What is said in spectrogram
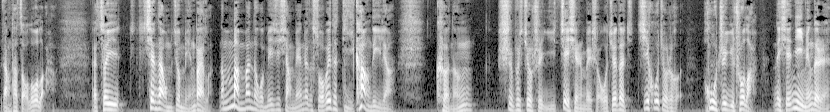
让他走路了。所以现在我们就明白了。那慢慢的，我们也去想明这个所谓的抵抗力量，可能是不是就是以这些人为首？我觉得几乎就是呼之欲出了。那些匿名的人，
